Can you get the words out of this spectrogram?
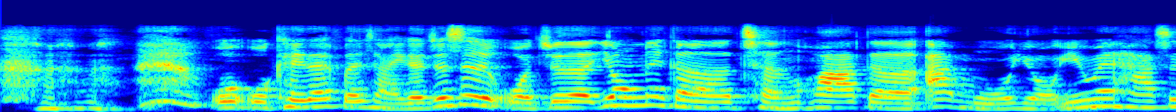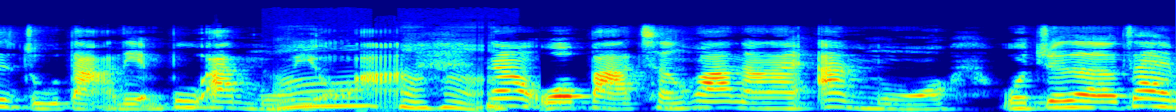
我我可以再分享一个，就是我觉得用那个橙花的按摩油，因为它是主打脸部按摩油啊。哦、呵呵，那我把橙花拿来按摩，我觉得在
